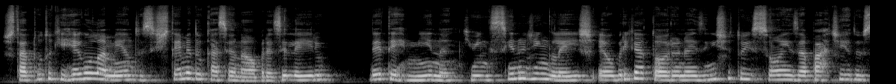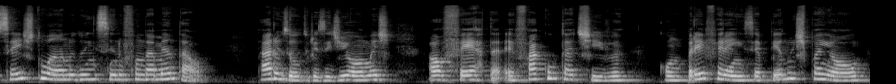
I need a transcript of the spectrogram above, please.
estatuto que regulamenta o sistema educacional brasileiro, determina que o ensino de inglês é obrigatório nas instituições a partir do sexto ano do ensino fundamental. Para os outros idiomas, a oferta é facultativa, com preferência pelo espanhol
